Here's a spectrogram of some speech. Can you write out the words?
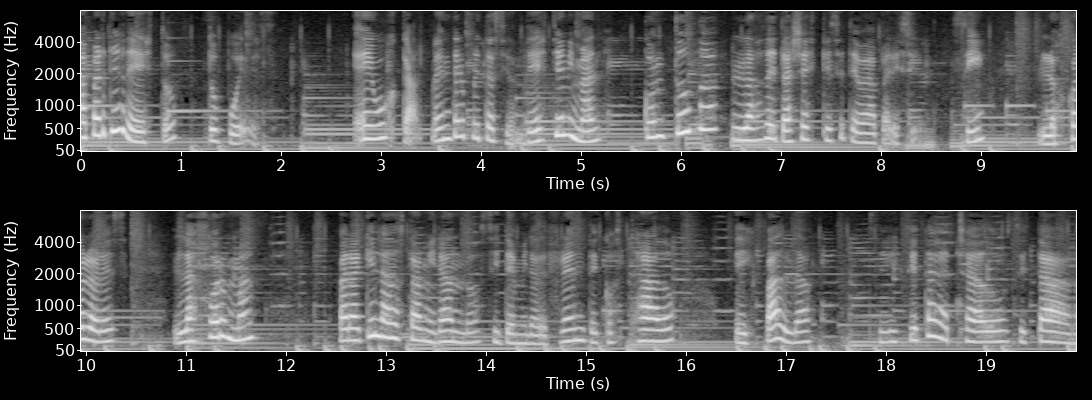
A partir de esto, tú puedes eh, buscar la interpretación de este animal con todos los detalles que se te va apareciendo. ¿sí? Los colores, la forma, para qué lado está mirando, si te mira de frente, costado, espalda, si está agachado, si está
